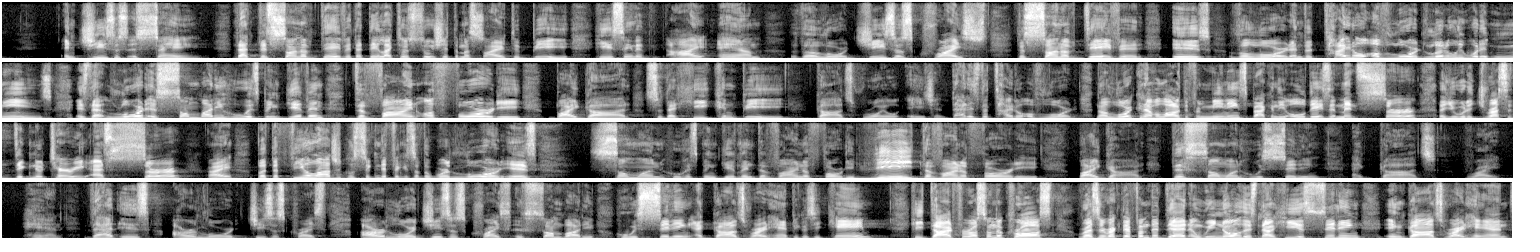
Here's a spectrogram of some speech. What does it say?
And Jesus is saying, that this son of David that they like to associate the Messiah to be, he's saying that I am the Lord. Jesus Christ, the son of David, is the Lord. And the title of Lord, literally what it means, is that Lord is somebody who has been given divine authority by God so that he can be God's royal agent. That is the title of Lord. Now, Lord can have a lot of different meanings. Back in the old days, it meant sir, that you would address a dignitary as sir right? But the theological significance of the word Lord is someone who has been given divine authority, the divine authority by God, this someone who is sitting at God's right hand. That is our Lord Jesus Christ. Our Lord Jesus Christ is somebody who is sitting at God's right hand because he came, he died for us on the cross, resurrected from the dead, and we know this. Now he is sitting in God's right hand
